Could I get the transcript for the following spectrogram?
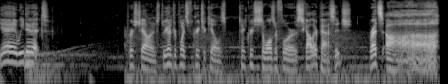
Yay, we did it. First challenge. 300 points for creature kills. 10 creatures to walls or floors. Scholar Passage. Red's... Ah.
